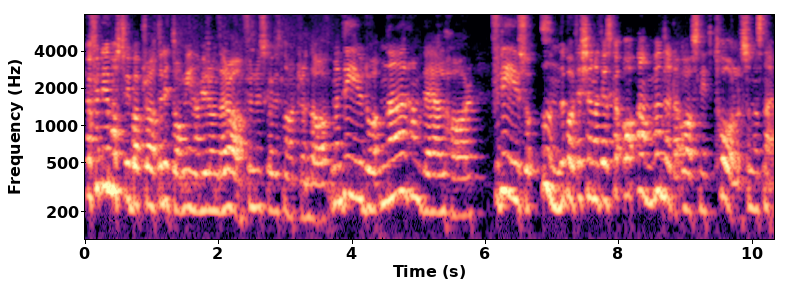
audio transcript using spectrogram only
Ja, för det måste vi bara prata lite om innan vi rundar av, för nu ska vi snart runda av. Men det är ju då när han väl har, för det är ju så underbart, jag känner att jag ska använda det där avsnitt 12 som en sån här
